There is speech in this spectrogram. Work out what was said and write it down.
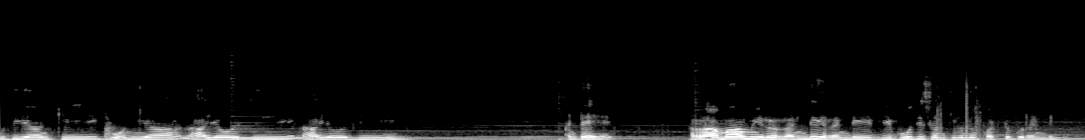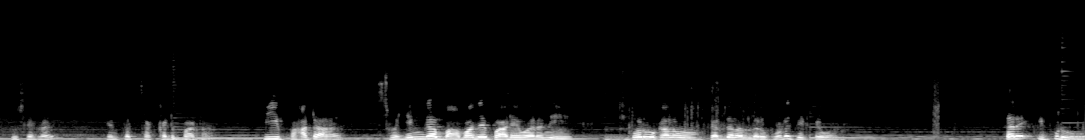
ఉదయాంకి గోనియాల్ అయోజీ అయోజీ. అంటే రామ మీరు రండి రండి విభూతి సంచులను పట్టుకు రండి చూసారా ఎంత చక్కటి పాట. ఈ పాట స్వయంగా బాబానే పాడేవారని పూర్వకాలం పెద్దలందరూ కూడా చెప్పేవారు. సరే ఇప్పుడు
